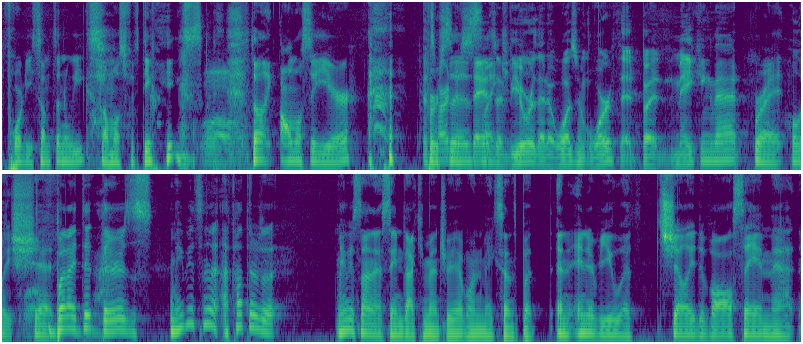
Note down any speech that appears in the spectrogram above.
40 something weeks, almost 50 weeks. Whoa. So like almost a year. It's hard to versus, say as a viewer that it wasn't worth it, but making that, Right. Holy shit! But I did. There's maybe it's not. I thought there's a maybe it's not in that same documentary. That one makes sense. But an interview with Shelley Duvall saying that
